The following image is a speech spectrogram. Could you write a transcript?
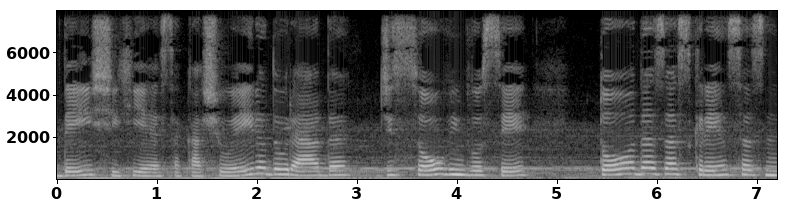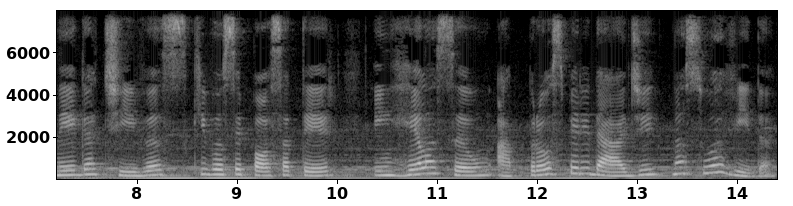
Deixe que essa cachoeira dourada dissolva em você todas as crenças negativas que você possa ter em relação à prosperidade na sua vida.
